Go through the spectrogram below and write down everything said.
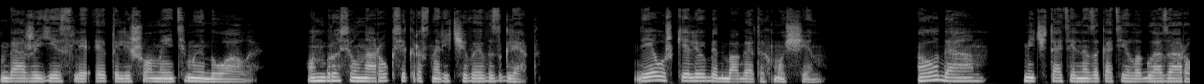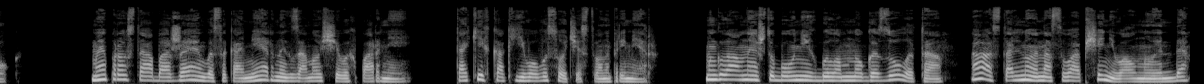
Даже если это лишённые тьмы дуалы. Он бросил на Рокси красноречивый взгляд. Девушки любят богатых мужчин. «О да», — мечтательно закатила глаза Рок. «Мы просто обожаем высокомерных, заносчивых парней, таких как его высочество, например. Главное, чтобы у них было много золота, а остальное нас вообще не волнует, да?»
